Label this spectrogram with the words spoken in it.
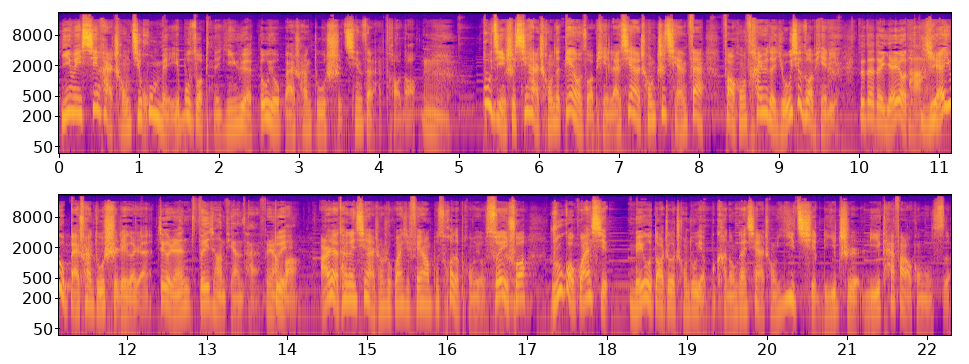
因为新海诚几乎每一部作品的音乐都由白川独史亲自来操刀。嗯，不仅是新海诚的电影作品，来新海诚之前在法老空参与的游戏作品里，对对对，也有他。也有白川独史这个人。这个人非常天才，非常棒。，而且他跟新海诚是关系非常不错的朋友，所以说如果关系没有到这个程度，也不可能跟新海诚一起离职离开法老空公司。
